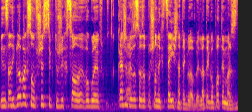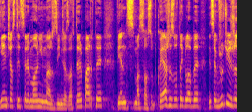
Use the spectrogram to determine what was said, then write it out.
więc na tych globach są wszyscy, którzy chcą w ogóle, każdy, kto tak. został zaproszony, chce iść na te globy. Dlatego potem masz zdjęcia z tej ceremonii, masz zdjęcia z afterparty, więc masa osób kojarzy Złote Globy, więc jak wrzucisz, że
